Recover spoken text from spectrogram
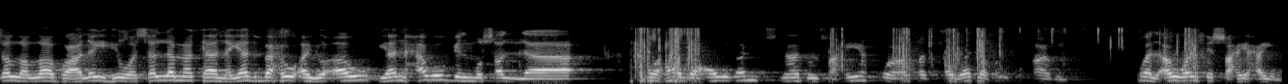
صلى الله عليه وسلم كان يذبح أو ينحر بالمصلى. وهذا أيضا إسناد صحيح وقد خرجه البخاري. والأول في الصحيحين.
